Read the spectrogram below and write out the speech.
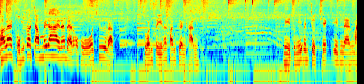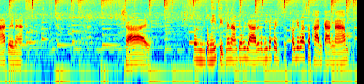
ตอนแรกผมก็จำไม่ได้นะแบบโอ้โห ชื่อแบบสวนสีนครเขื่อนขัน นี่ตรงนี้เป็นจุดเช็คอินแลนด์มาร์กเลยนะฮะ ใช่ ก็คือตรงนี้ติดแม่น้ำเจ้าพระยาแล้วตรงนี้ก็เป็นเขาเรียกว่าสะพานกลางน้ำ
